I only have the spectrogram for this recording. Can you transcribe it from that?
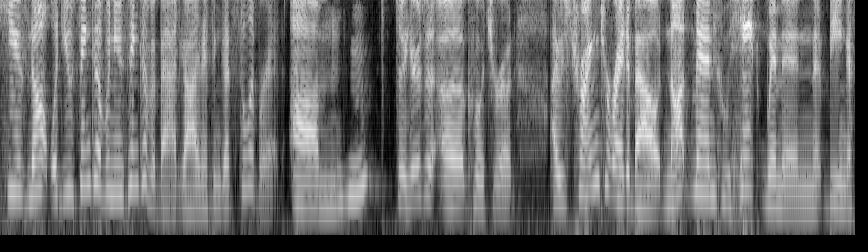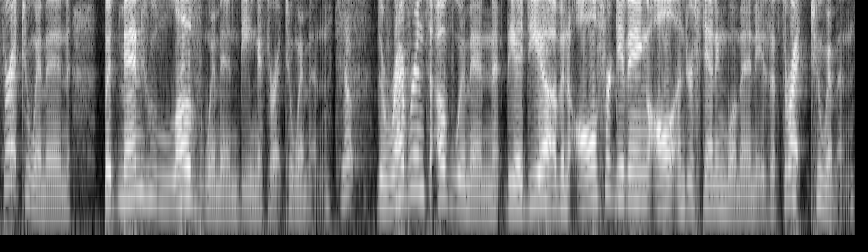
he is not what you think of when you think of a bad guy, and I think that's deliberate. Um, mm-hmm. So here's a, a, quote you wrote. I was trying to write about not men who hate women being a threat to women, but men who love women being a threat to women. Yep. The reverence of women, the idea of an all forgiving, all understanding woman, is a threat to women.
